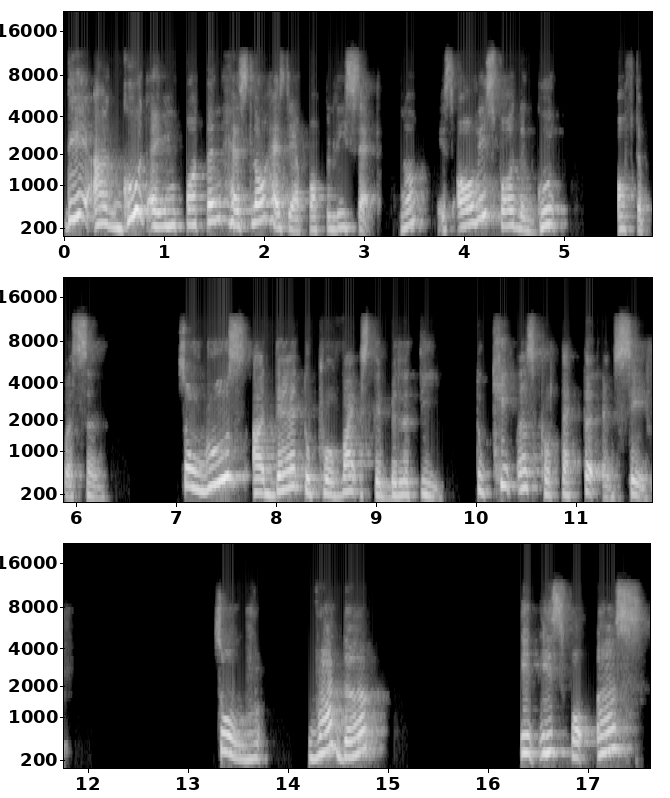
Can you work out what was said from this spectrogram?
They are good and important as long as they are properly set. No, it's always for the good of the person. So rules are there to provide stability, to keep us protected and safe. So rather, it is for us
